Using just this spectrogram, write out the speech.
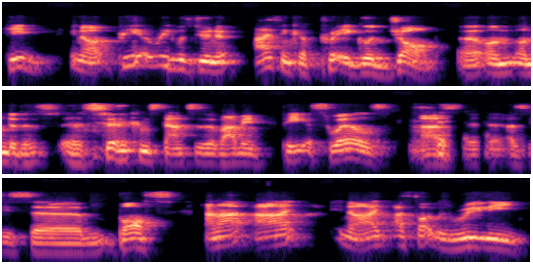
he, you know, Peter Reid was doing, I think, a pretty good job uh, un, under the uh, circumstances of having Peter Swales as uh, as his um, boss. And I, I, you know, I, I thought it was really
